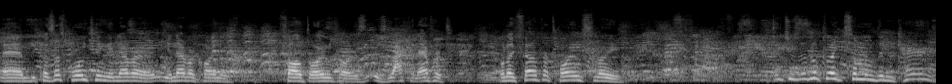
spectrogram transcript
Um, because that's one thing you never you never kind of fault Ireland for is, is lacking effort. But I felt at times tonight it just it looked like someone didn't care.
